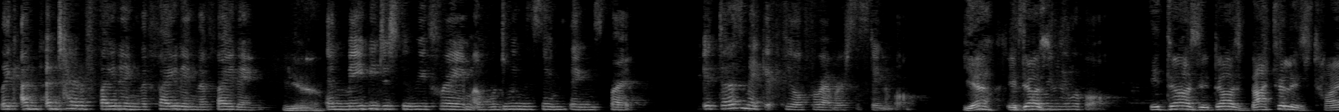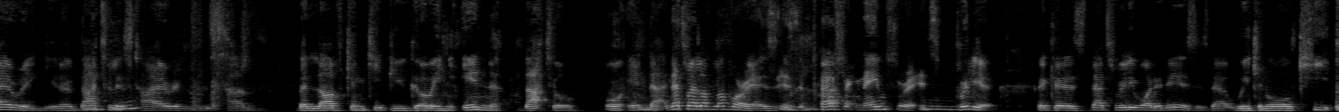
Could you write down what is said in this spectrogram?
Like I'm, I'm tired of fighting. The fighting. The fighting. Yeah. And maybe just the reframe of we're doing the same things, but it does make it feel forever sustainable. Yeah, it it's does. renewable. It does. It does. Battle is tiring. You know, battle mm-hmm. is tiring, and um, but love can keep you going in battle or in that. And that's why I love Love Warrior. is is the perfect name for it. It's mm-hmm. brilliant because that's really what it is. Is that we can all keep,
